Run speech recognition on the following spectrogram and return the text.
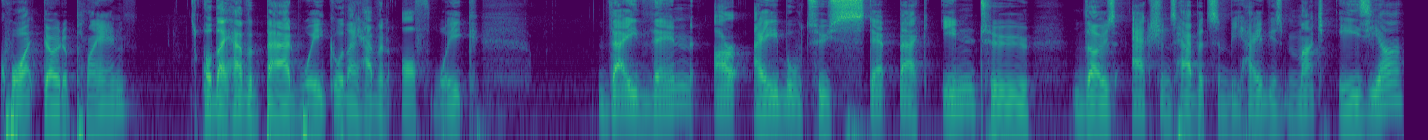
quite go to plan, or they have a bad week, or they have an off week, they then are able to step back into those actions, habits, and behaviors much easier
